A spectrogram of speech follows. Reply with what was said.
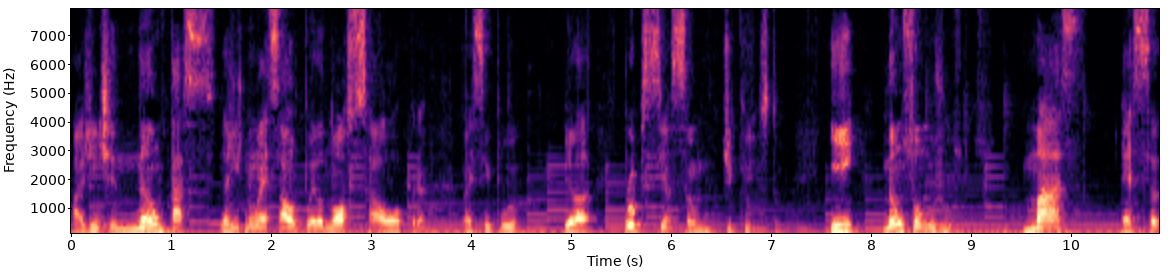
A gente não tá, a gente não é salvo pela nossa obra, mas sim por, pela propiciação de Cristo. E não somos justos, mas esse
